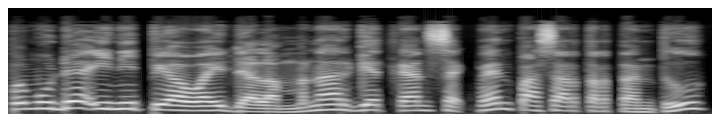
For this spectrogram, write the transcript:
Pemuda ini piawai dalam menargetkan segmen pasar tertentu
